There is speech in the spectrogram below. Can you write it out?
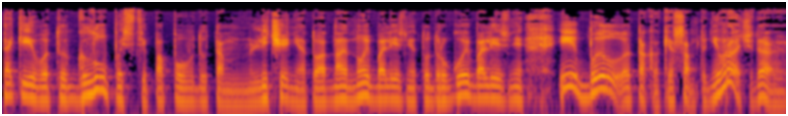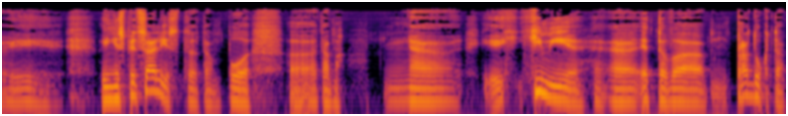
такие вот глупости по поводу там лечения то одной болезни, то другой болезни. И был, так как я сам-то не врач, да, и, и не специалист там по там, химии э, этого продукта.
